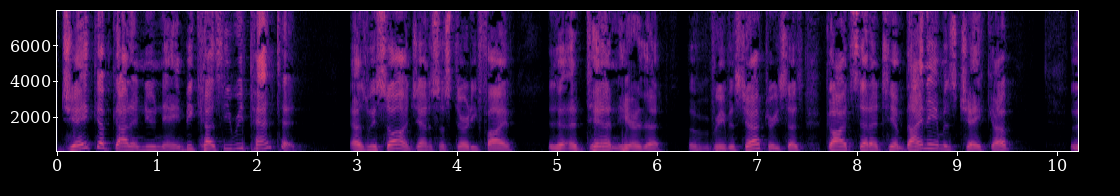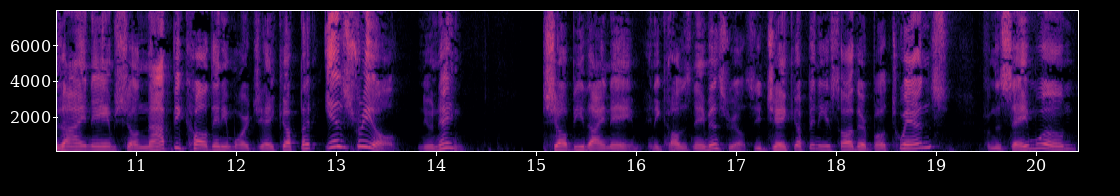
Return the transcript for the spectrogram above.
Jacob got a new name because he repented. As we saw in Genesis 35 uh, 10 here, the, the previous chapter, he says, God said unto him, Thy name is Jacob. Thy name shall not be called anymore Jacob, but Israel. New name shall be thy name. And he called his name Israel. See, Jacob and Esau, they're both twins from the same womb,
